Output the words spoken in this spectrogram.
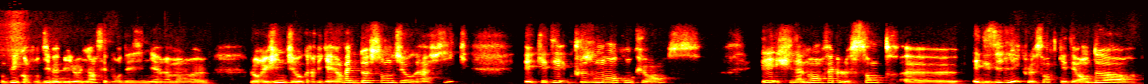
Donc oui, quand on dit babylonien, c'est pour désigner vraiment l'origine géographique. Il y avait en fait deux centres géographiques et qui étaient plus ou moins en concurrence. Et finalement, en fait, le centre euh, exilique, le centre qui était en dehors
